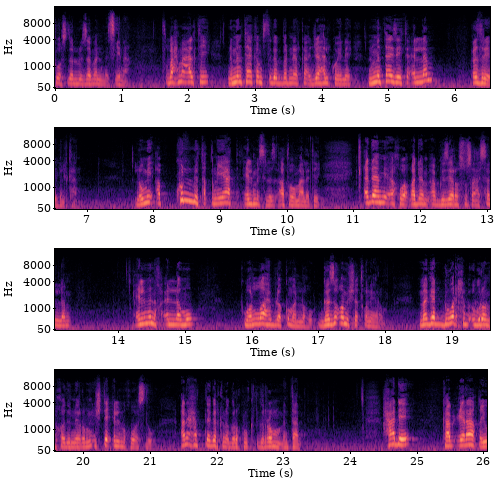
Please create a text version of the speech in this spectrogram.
ትወስደሉ ዘመን መጺና ጽባሕ መዓልቲ ንምንታይ ከም ዝትገብር ነርካ ጃህል ኮይነ ንምንታይ ዘይትዕለም ዕዝሪ የብልካን ሎሚ ኣብ ኩሉ ተቕንያት ዕልሚ ስለ ዝኣተዎ ማለት እየ ቀደም ይኣኹዋ ቀደም ኣብ ግዜ ረሱል ስ ሰለም ዕልሚ ንክዕለሙ ወላ ይብለኩም ኣለኹ ገዝኦም ይሸጡ ነይሮም መገዲ ወርሒ ብእግሮም ይኸዱ ነሮም ንእሽተይ ዕልሚ ክወስዱ ኣነ ሓንቲ ነገር ክነገረኩም ክትግረሙ ምእንታን ሓደ ካብ ዒራቅ እዩ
